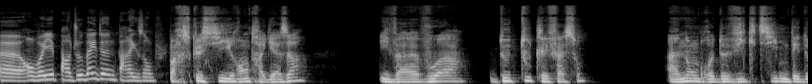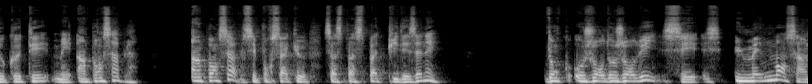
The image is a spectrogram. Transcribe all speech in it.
euh, envoyé par Joe Biden, par exemple. Parce que s'il rentre à Gaza, il va avoir de toutes les façons un nombre de victimes des deux côtés, mais impensable. Impensable. C'est pour ça que ça se passe pas depuis des années. Donc au jour d'aujourd'hui, c'est humainement, c'est un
